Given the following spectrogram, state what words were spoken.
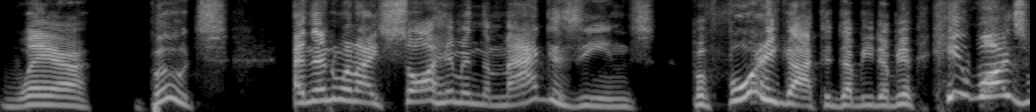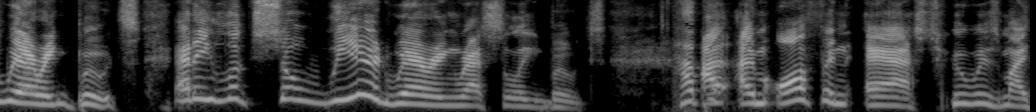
wear boots. And then when I saw him in the magazines before he got to WWE, he was wearing boots and he looked so weird wearing wrestling boots. How I, I'm often asked who was my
